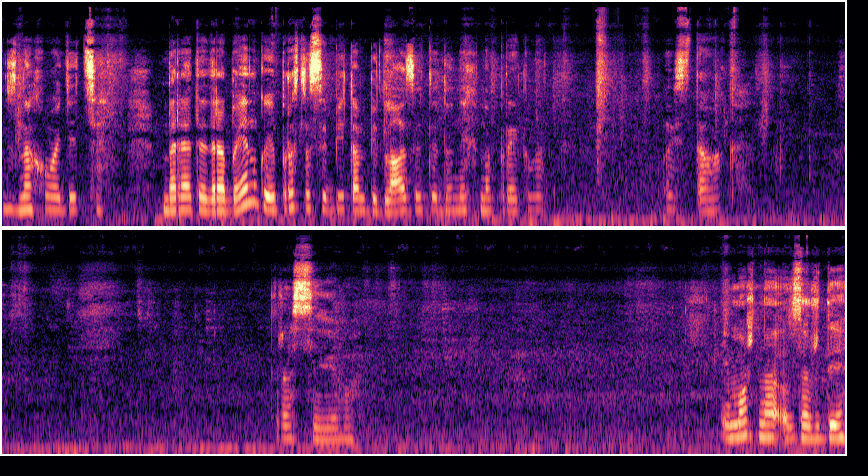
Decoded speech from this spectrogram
знаходяться. Берете драбинку і просто собі там підлазите до них, наприклад. Ось так. Красиво. І можна завжди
